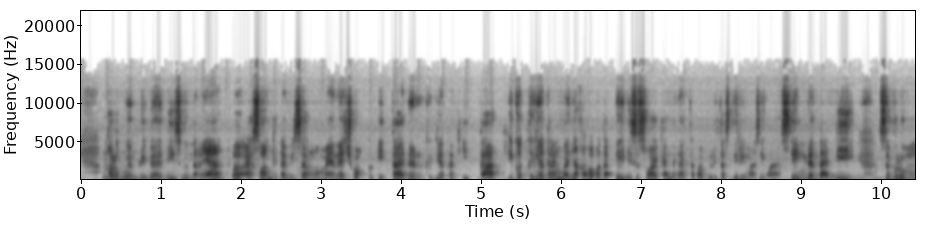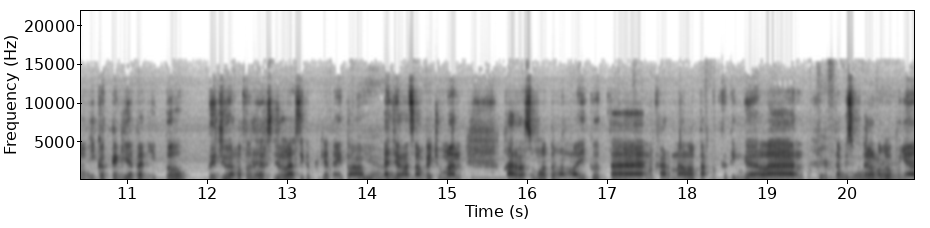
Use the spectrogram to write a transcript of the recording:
hmm. kalau gue pribadi sebenarnya uh, as long kita bisa nge-manage waktu kita dan kegiatan kita ikut kegiatan yang banyak apa-apa tapi disesuaikan dengan kapabilitas diri masing-masing. Dan tadi sebelum ikut kegiatan itu tujuan lo tuh udah harus jelas ikut kegiatan itu apa iya, jangan sampai cuman karena semua teman lo ikutan karena lo takut ketinggalan Kayak tapi sebenarnya lo nggak punya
